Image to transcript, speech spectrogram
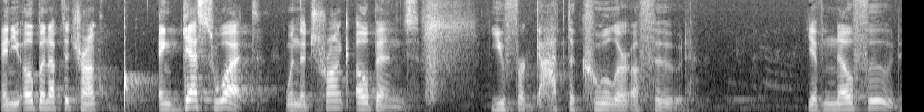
and you open up the trunk, and guess what? When the trunk opens, you forgot the cooler of food. You have no food.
